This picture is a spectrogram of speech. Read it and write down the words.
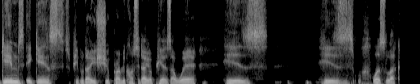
games against people that you should probably consider your peers are where his his was like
